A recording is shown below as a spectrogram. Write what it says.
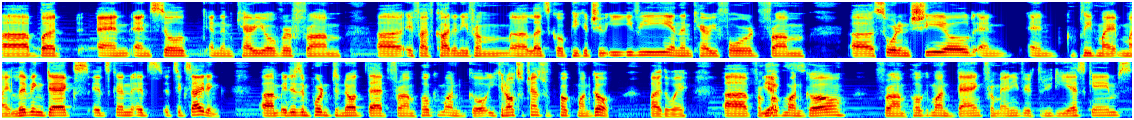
Uh, but and and still and then carry over from uh, if I've caught any from uh, Let's Go Pikachu Eevee, and then carry forward from uh, Sword and Shield, and and complete my my living dex. It's gonna it's it's exciting. Um, it is important to note that from Pokemon Go, you can also transfer Pokemon Go. By the way, uh, from yes. Pokemon Go, from Pokemon Bank, from any of your 3DS games,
